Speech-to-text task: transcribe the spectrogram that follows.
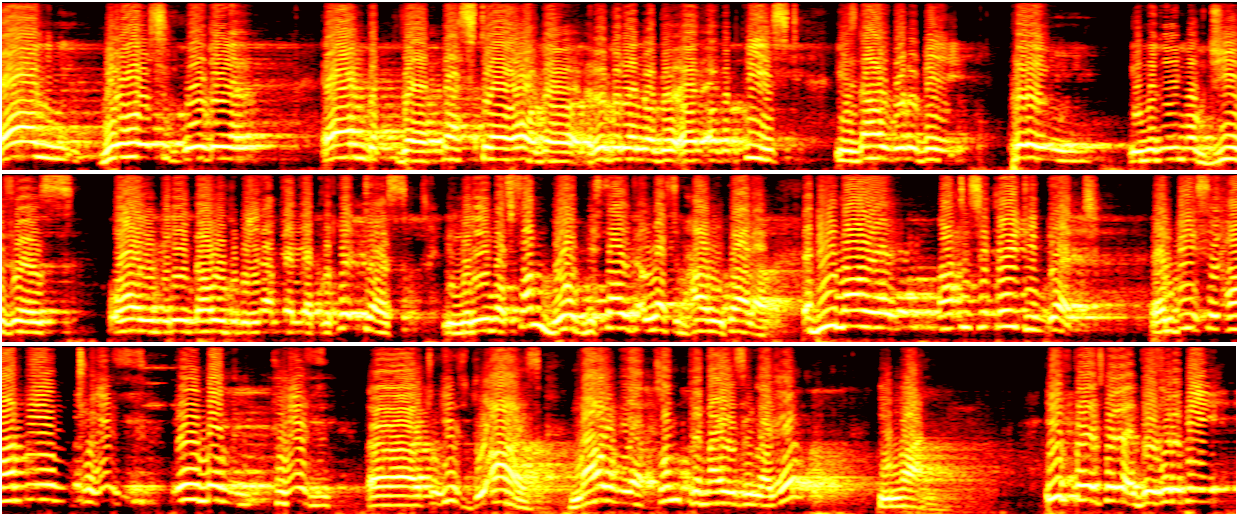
And we all should go there. And the, the pastor or the reverend or the, or, or the priest is now going to be praying in the name of Jesus or in the name of Allah protect us in the name of some God besides Allah subhanahu wa ta'ala. And we now participate in that. And we say Amen to his Amen to his uh, to his du'as. Now we are compromising our Iman. If there's, a, there's to be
